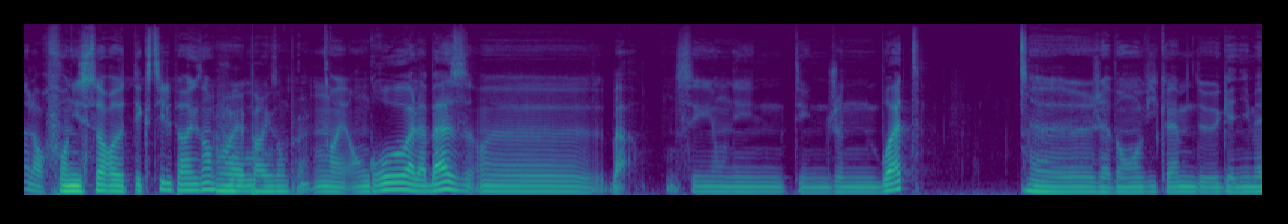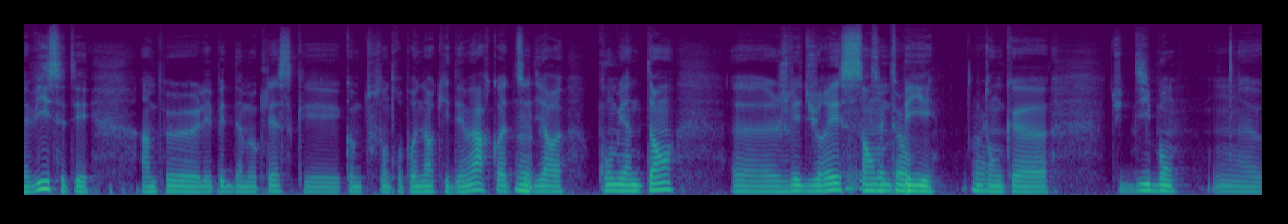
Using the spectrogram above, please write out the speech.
alors fournisseur euh, textile par exemple. Ouais, ou- par exemple. ouais. Ouais, en gros, à la base, euh, bah, on est une jeune boîte. Euh, j'avais envie quand même de gagner ma vie. C'était un peu l'épée de Damoclès, qui est comme tout entrepreneur qui démarre, quoi, de se Mm. dire combien de temps euh, je vais durer sans Exactement. me payer? Ouais. Donc, euh, tu te dis bon, euh,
